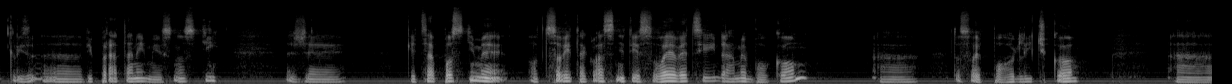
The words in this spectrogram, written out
vykli, e, miestnosti, že keď sa postíme otcovi, tak vlastne tie svoje veci dáme bokom a to svoje pohodlíčko a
